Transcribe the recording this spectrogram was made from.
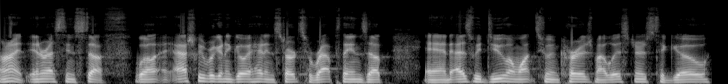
All right, interesting stuff. Well, Ashley, we're going to go ahead and start to wrap things up. And as we do, I want to encourage my listeners to go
